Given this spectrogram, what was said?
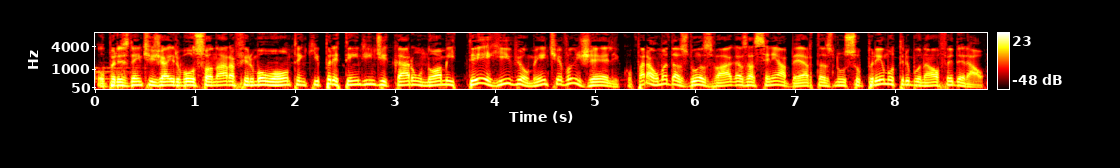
O presidente Jair Bolsonaro afirmou ontem que pretende indicar um nome terrivelmente evangélico para uma das duas vagas a serem abertas no Supremo Tribunal Federal.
